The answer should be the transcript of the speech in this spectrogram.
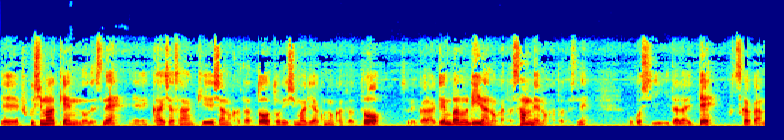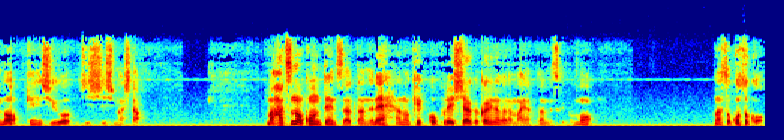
えー福島県のですね、え会社さん、経営者の方と取締役の方と、それから現場のリーダーの方、3名の方ですね、お越しいただいて、2日間の研修を実施しました。まあ、初のコンテンツだったんでね、あの、結構プレッシャーかかりながらまあやったんですけども、まあ、そこそこ、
